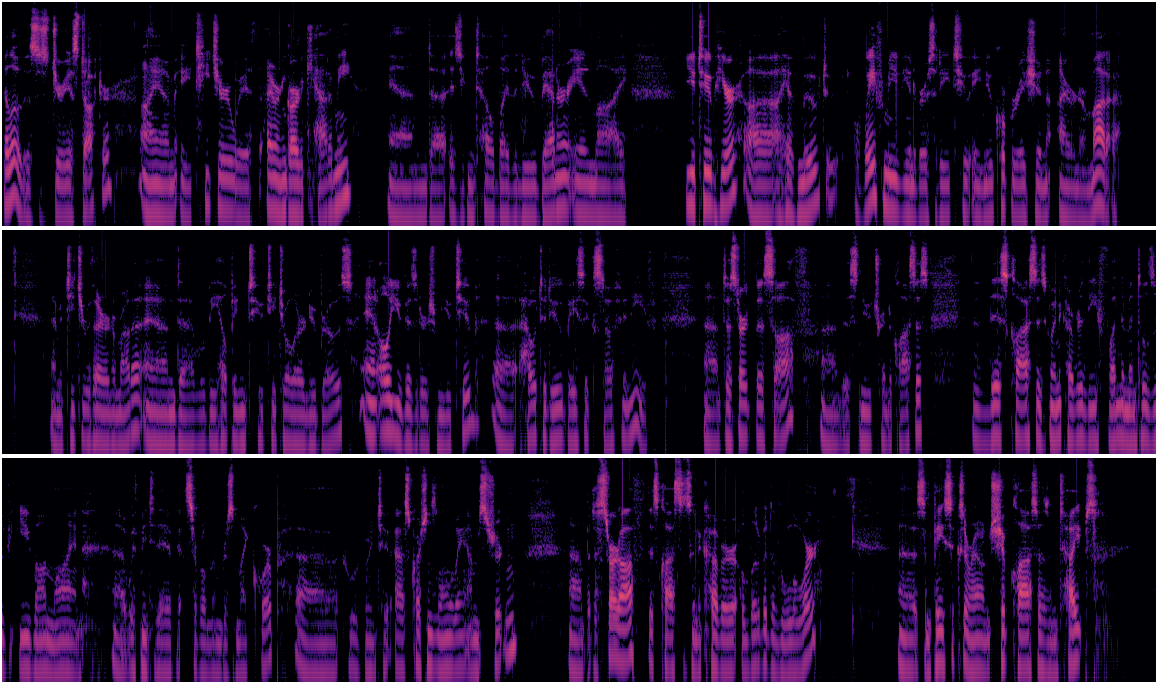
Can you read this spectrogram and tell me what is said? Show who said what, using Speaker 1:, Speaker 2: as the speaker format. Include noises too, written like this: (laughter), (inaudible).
Speaker 1: Hello, this is Jurius Doctor. I am a teacher with Iron Guard Academy, and uh, as you can tell by the new banner in my YouTube here, uh, I have moved away from Eve University to a new corporation, Iron Armada. I'm a teacher with Iron Armada, and uh, will be helping to teach all our new bros and all you visitors from YouTube uh, how to do basic stuff in Eve. Uh, to start this off, uh, this new trend of classes, this class is going to cover the fundamentals of EVE Online. Uh, with me today, I've got several members of my corp uh, who are going to ask questions along the way, I'm certain. Uh, but to start off, this class is going to cover a little bit of the lore, uh, some basics around ship classes and types,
